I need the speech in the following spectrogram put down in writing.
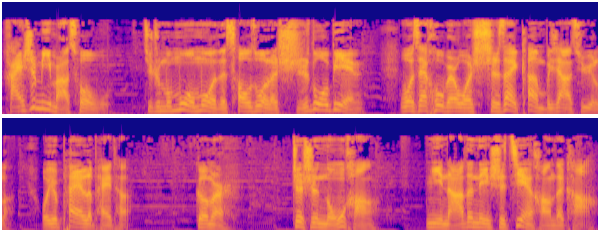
还是密码错误。就这么默默的操作了十多遍，我在后边我实在看不下去了，我就拍了拍他，哥们儿，这是农行，你拿的那是建行的卡。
